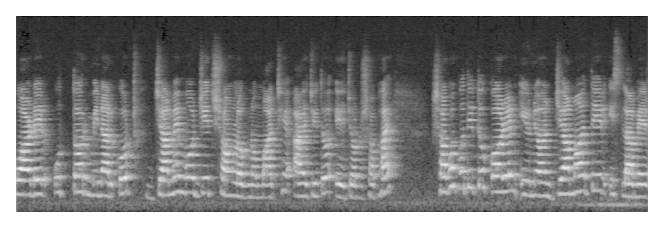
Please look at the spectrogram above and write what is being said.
ওয়ার্ডের উত্তর মিনারকোট জামে মসজিদ সংলগ্ন মাঠে আয়োজিত এই জনসভায় সভাপতিত্ব করেন ইউনিয়ন জামায়াতের ইসলামের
